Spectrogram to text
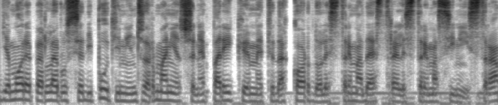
Di amore per la Russia di Putin in Germania ce n'è parecchio e mette d'accordo l'estrema destra e l'estrema sinistra.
